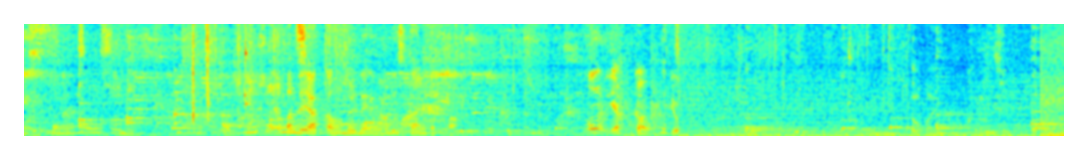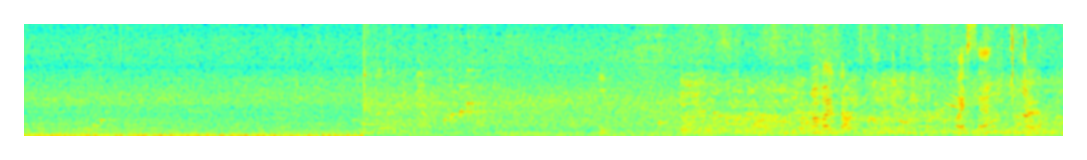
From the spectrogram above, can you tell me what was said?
맛있어요? 아, 근데 약간 오늘 내 머리 스타일 같다. 어, 약간. 요... 너가 그런 속. 아, 맛있다. 맛있어요? 콩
